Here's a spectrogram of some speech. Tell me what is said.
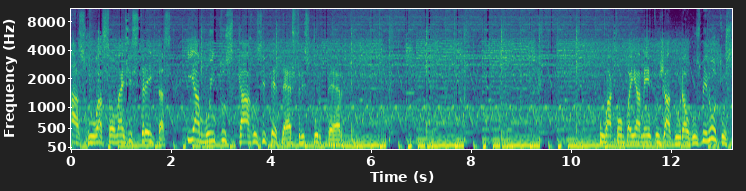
As ruas são mais estreitas e há muitos carros e pedestres por perto. O acompanhamento já dura alguns minutos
